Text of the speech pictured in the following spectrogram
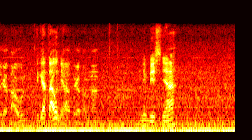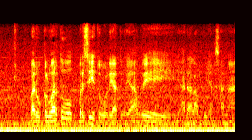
tiga tahun. Tiga tahun ya. Ya, tiga tahunan. Ini bisnya baru keluar tuh bersih tuh lihat tuh ya. Wih, ada lampunya ke sana.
